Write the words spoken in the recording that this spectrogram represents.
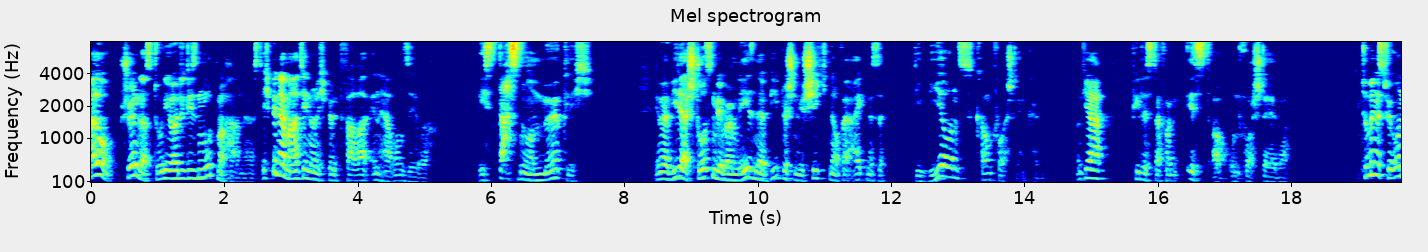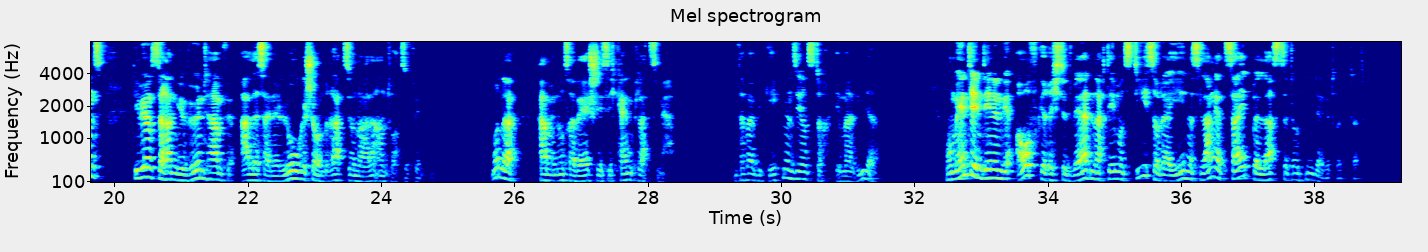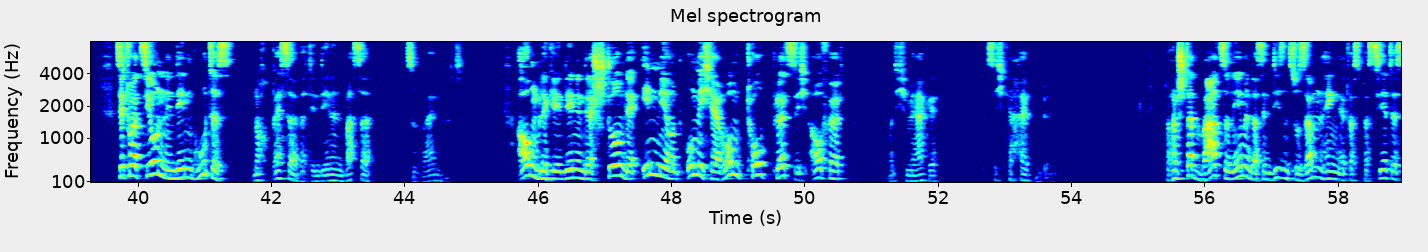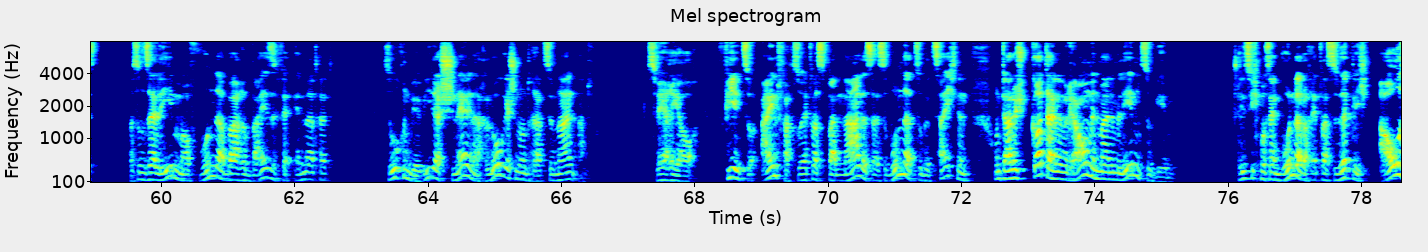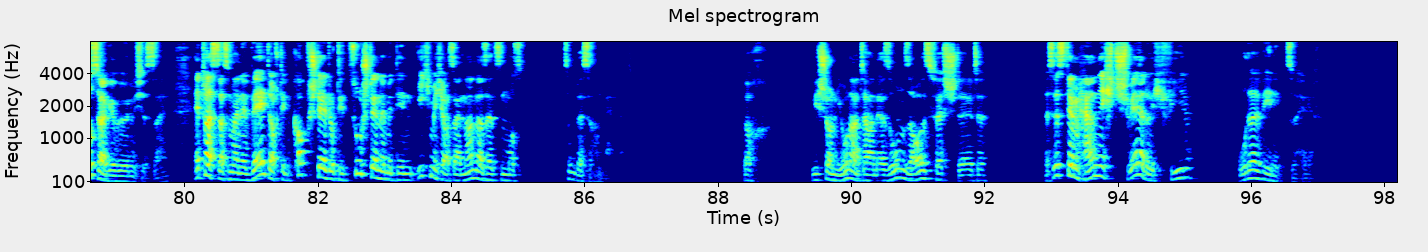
Hallo, schön, dass du dir heute diesen Mutmacher anhörst. Ich bin der Martin und ich bin Pfarrer in Herrenseebach. Wie ist das nur möglich? Immer wieder stoßen wir beim Lesen der biblischen Geschichten auf Ereignisse, die wir uns kaum vorstellen können. Und ja, vieles davon ist auch unvorstellbar. Zumindest für uns, die wir uns daran gewöhnt haben, für alles eine logische und rationale Antwort zu finden. Wunder haben in unserer Welt schließlich keinen Platz mehr. Und dabei begegnen sie uns doch immer wieder. Momente, in denen wir aufgerichtet werden, nachdem uns dies oder jenes lange Zeit belastet und niedergedrückt hat. Situationen, in denen Gutes noch besser wird, in denen Wasser zu Wein wird. Augenblicke, in denen der Sturm, der in mir und um mich herum tobt, plötzlich aufhört und ich merke, dass ich gehalten bin. Doch anstatt wahrzunehmen, dass in diesen Zusammenhängen etwas passiert ist, was unser Leben auf wunderbare Weise verändert hat, suchen wir wieder schnell nach logischen und rationalen Antworten. Es wäre ja auch viel zu einfach, so etwas Banales als Wunder zu bezeichnen und dadurch Gott einen Raum in meinem Leben zu geben. Schließlich muss ein Wunder doch etwas wirklich Außergewöhnliches sein. Etwas, das meine Welt auf den Kopf stellt und die Zustände, mit denen ich mich auseinandersetzen muss, zum Besseren wendet. Doch wie schon Jonathan, der Sohn Sauls, feststellte, es ist dem Herrn nicht schwer, durch viel oder wenig zu helfen.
